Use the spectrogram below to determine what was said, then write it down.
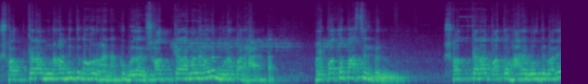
শতকরা মুনাফা কিন্তু কখনো হয় না, খুব বোঝা। শতকরা মানে হলো মুনাফার হারটা। মানে কত পার্সেন্ট পেল? শতকরা কত হারে বলতে পারে?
